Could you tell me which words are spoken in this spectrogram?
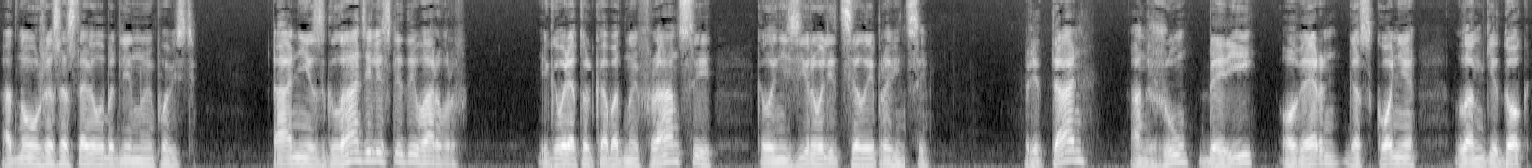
одно уже составило бы длинную повесть. Они сгладили следы варваров, и, говоря только об одной Франции, колонизировали целые провинции. Британь, Анжу, Бери, Овернь, Гаскония, Лангедок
